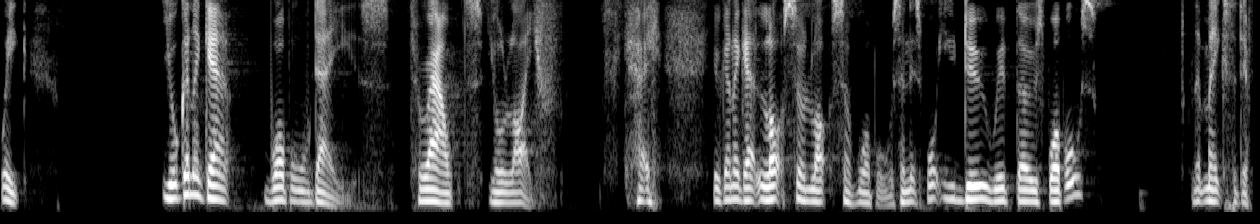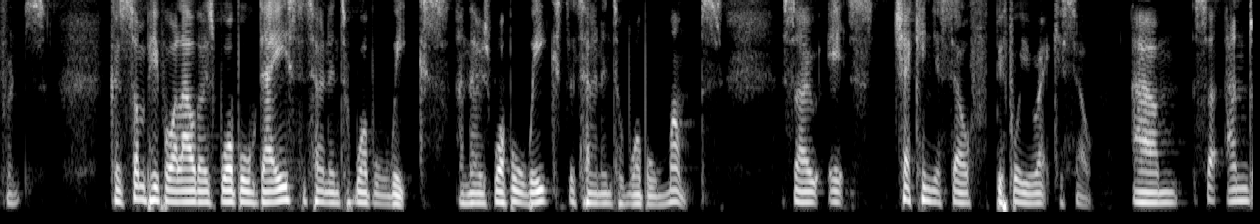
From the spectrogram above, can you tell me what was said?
week. You're going to get wobble days throughout your life. Okay. You're going to get lots and lots of wobbles. And it's what you do with those wobbles that makes the difference because some people allow those wobble days to turn into wobble weeks and those wobble weeks to turn into wobble months. So it's checking yourself before you wreck yourself. Um, so, and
